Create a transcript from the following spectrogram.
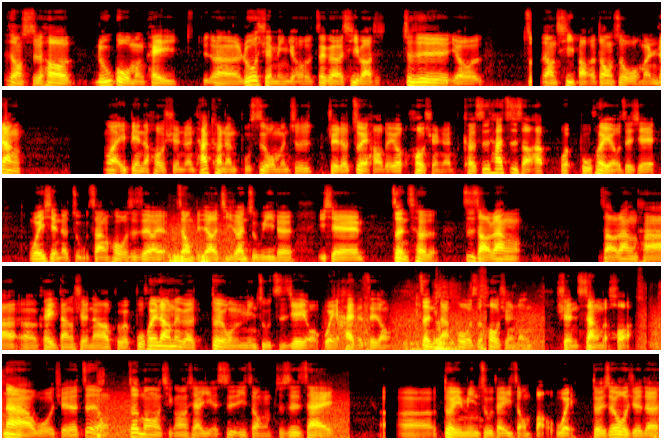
这种时候，如果我们可以呃，如果选民有这个弃保，就是有做这种弃保的动作，我们让另外一边的候选人，他可能不是我们就是觉得最好的候选人，可是他至少他不不会有这些危险的主张，或者是这这种比较极端主义的一些政策的，至少让少让他呃可以当选，然后不不会让那个对我们民主直接有危害的这种政党或者是候选人选上的话，那我觉得这种在某种情况下也是一种就是在呃对于民主的一种保卫。对，所以我觉得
